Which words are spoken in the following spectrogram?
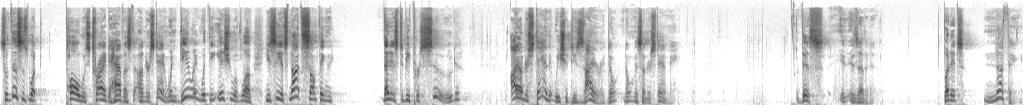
So, this is what Paul was trying to have us to understand. When dealing with the issue of love, you see, it's not something that is to be pursued I understand that we should desire it. Don't, don't misunderstand me. This is evident. But it's nothing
